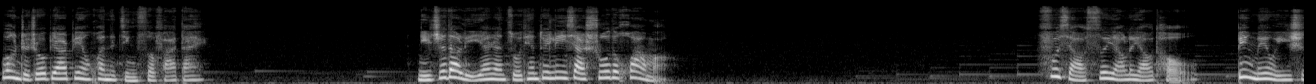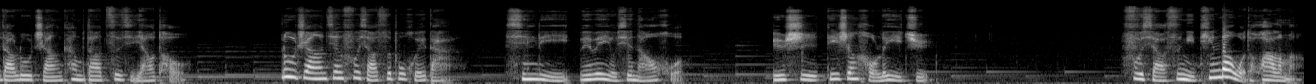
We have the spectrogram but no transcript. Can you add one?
望着周边变幻的景色发呆。你知道李嫣然昨天对立夏说的话吗？傅小司摇了摇头，并没有意识到陆志昂看不到自己摇头。陆志昂见傅小司不回答，心里微微有些恼火，于是低声吼了一句：“傅小司，你听到我的话了吗？”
